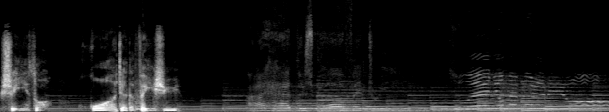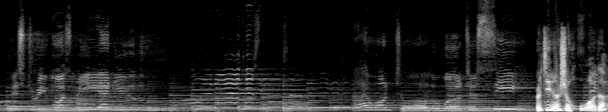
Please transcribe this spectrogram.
是一座活着的废墟。而既然是活的，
